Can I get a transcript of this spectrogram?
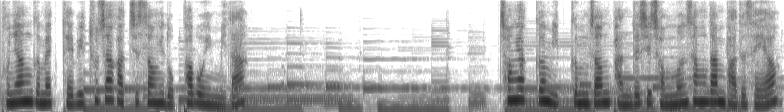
분양 금액 대비 투자 가치성이 높아 보입니다. 청약금 입금 전 반드시 전문 상담 받으세요.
